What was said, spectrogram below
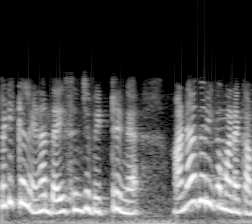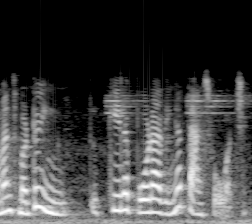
பிடிக்கலைன்னா தயவு செஞ்சு விட்டுருங்க. அநாகரிகமான கமெண்ட்ஸ் மட்டும் இங்க கீழே போடாதீங்க. தேங்க்ஸ் ஃபார் வாட்சிங்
